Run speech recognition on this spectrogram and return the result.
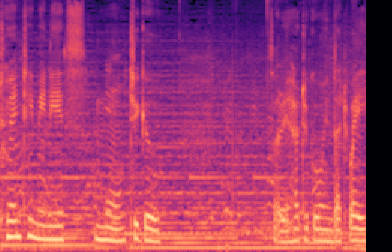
20 minutes more to go. So we have to go in that way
